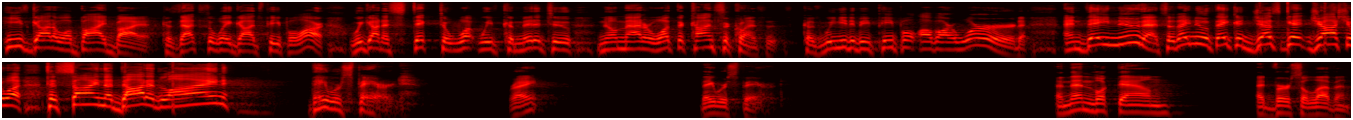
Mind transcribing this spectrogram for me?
he's got to abide by it because that's the way God's people are. We got to stick to what we've committed to no matter what the consequences because we need to be people of our word. And they knew that. So they knew if they could just get Joshua to sign the dotted line, they were spared. Right? They were spared. And then look down at verse 11.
